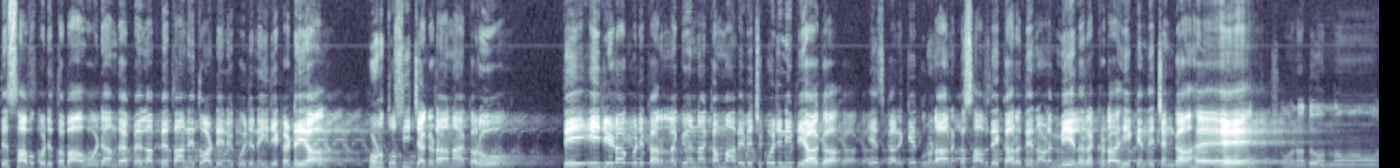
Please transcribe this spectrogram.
ਤੇ ਸਭ ਕੁਝ ਤਬਾਹ ਹੋ ਜਾਂਦਾ। ਪਹਿਲਾਂ ਪਿਤਾ ਨੇ ਤੁਹਾਡੇ ਨੇ ਕੁਝ ਨਹੀਂ ਜੇ ਕੱਢਿਆ ਹੁਣ ਤੁਸੀਂ ਝਗੜਾ ਨਾ ਕਰੋ। ਤੇ ਇਹ ਜਿਹੜਾ ਕੁਝ ਕਰਨ ਲੱਗਿਓ ਇਹਨਾਂ ਕੰਮਾਂ ਦੇ ਵਿੱਚ ਕੁਝ ਨਹੀਂ ਪਿਆਗਾ। ਇਸ ਕਰਕੇ ਗੁਰੂ ਨਾਨਕ ਸਾਹਿਬ ਦੇ ਘਰ ਦੇ ਨਾਲ ਮੇਲ ਰੱਖੜਾ ਹੀ ਕਹਿੰਦੇ ਚੰਗਾ ਹੈ। ਸੁਨ ਦੋਨੋਂ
